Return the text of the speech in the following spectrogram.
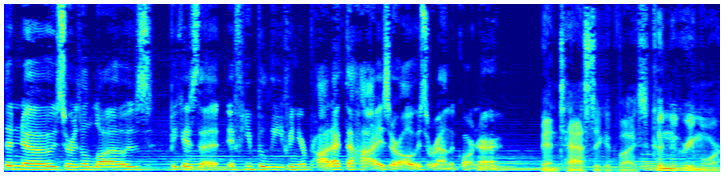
the no's or the lows because that if you believe in your product, the highs are always around the corner. Fantastic advice. Couldn't agree more.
